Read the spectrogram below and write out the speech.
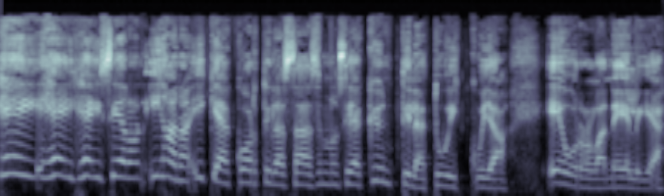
hei, hei, hei, siellä on ihana Ikea-kortilla saa semmoisia kynttilätuikkuja eurolla neljä.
